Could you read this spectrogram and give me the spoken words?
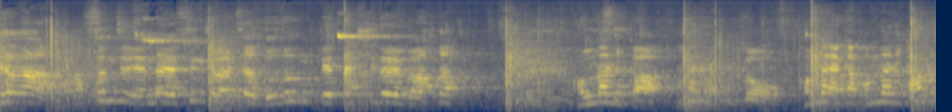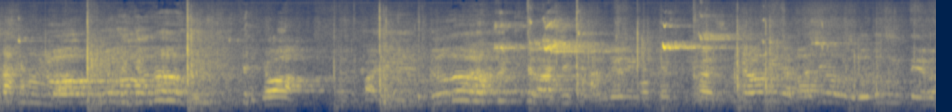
형아, 승주 옛날에 승주 완전 노동 때 딱 시도해봐. 겁나니까. 또. 겁나 약간 겁나니까 한번딱 해보는 거야. 노동. 좋아. 노동 때 마시. 안 되는 거 계속하지. 형이가 마지막으로 노동 때 해봐.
